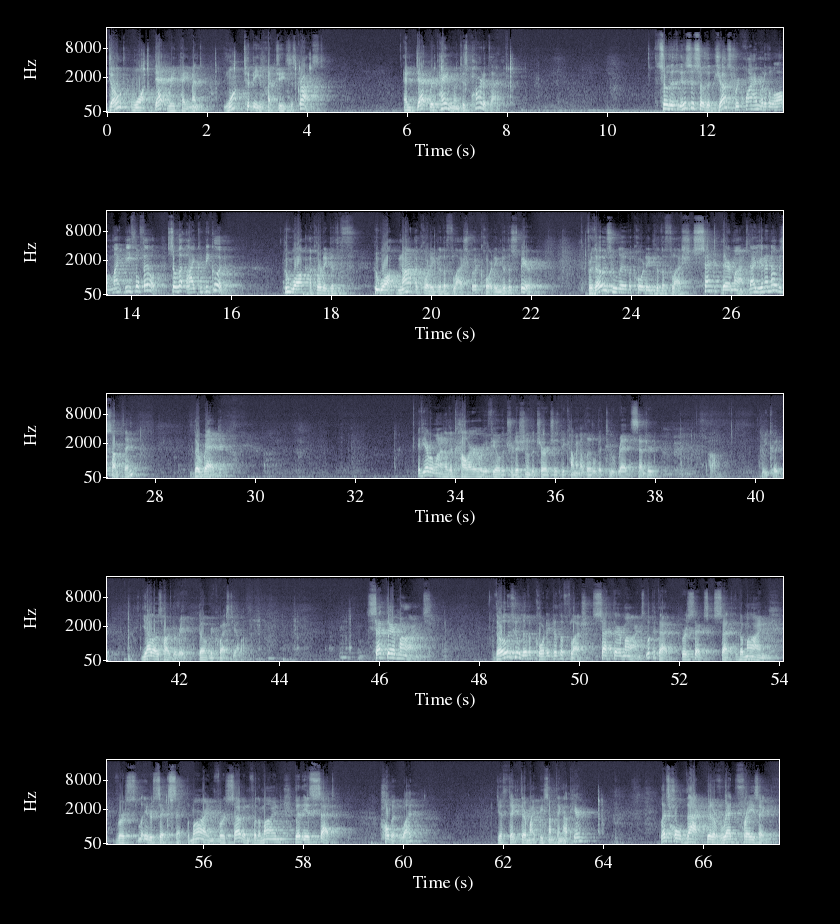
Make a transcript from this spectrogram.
don't want debt repayment, want to be like Jesus Christ. And debt repayment is part of that. So that this is so the just requirement of the law might be fulfilled, so that I could be good, who walk according to the who walk not according to the flesh, but according to the Spirit. For those who live according to the flesh set their minds. Now you're going to notice something. The red. If you ever want another color or you feel the tradition of the church is becoming a little bit too red centered, um, we could. Yellow's hard to read. Don't request yellow. Set their minds those who live according to the flesh set their minds. Look at that. Verse 6 set the mind. Verse later 6 set the mind. Verse 7 for the mind that is set. Hold it, what? Do you think there might be something up here? Let's hold that bit of red phrasing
